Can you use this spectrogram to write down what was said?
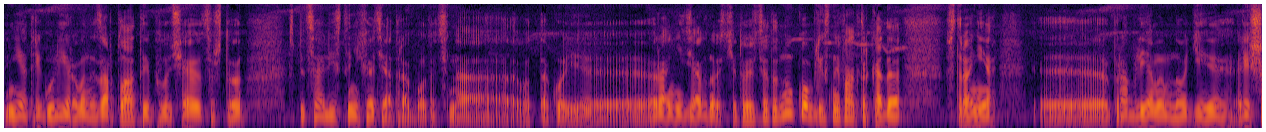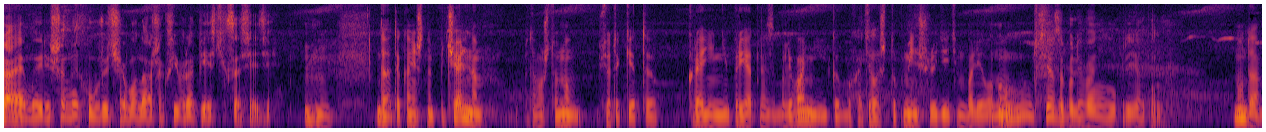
не отрегулированы зарплаты, и получается, что специалисты не хотят работать на вот такой э, ранней диагностике. То есть это ну, комплексный фактор, когда в стране проблемы многие решаемые, решены хуже, чем у наших европейских соседей. Да, это, конечно, печально, потому что, ну, все-таки это крайне неприятное заболевание, и как бы хотелось, чтобы меньше людей этим болело. Но... Ну, все заболевания неприятные. Ну да.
